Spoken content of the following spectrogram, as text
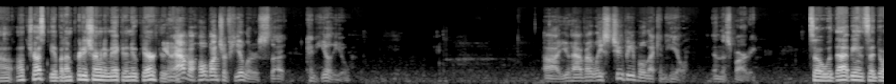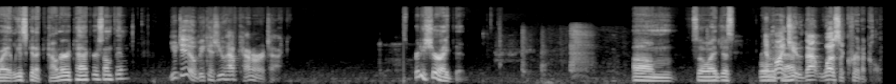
I'll, I'll trust you, but I'm pretty sure I'm going to be making a new character. You then. have a whole bunch of healers that can heal you. Uh, you have at least two people that can heal in this party. So with that being said, do I at least get a counter attack or something? You do because you have counterattack. Pretty sure I did. Um, so I just and mind attack. you, that was a critical.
